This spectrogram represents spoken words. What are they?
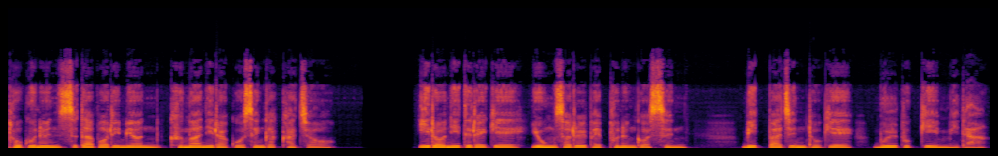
도구는 쓰다 버리면 그만이라고 생각하죠. 이런 이들에게 용서를 베푸는 것은 밑빠진 독에 물 붓기입니다.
